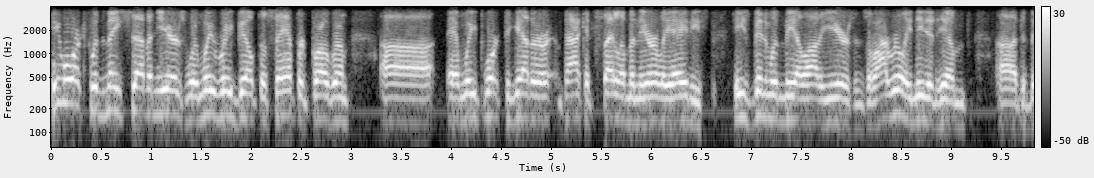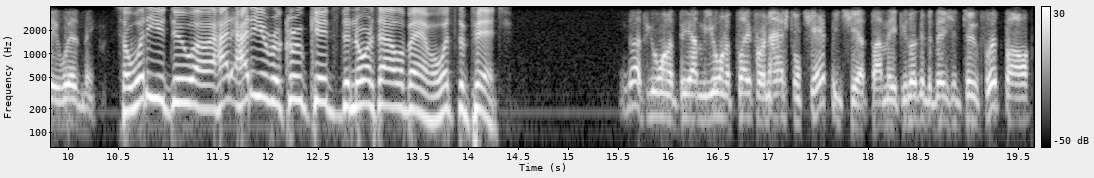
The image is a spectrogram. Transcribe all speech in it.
he worked with me seven years when we rebuilt the Samford program, uh, and we worked together back at Salem in the early 80s. He's been with me a lot of years, and so I really needed him uh, to be with me. So what do you do? Uh, how, how do you recruit kids to North Alabama? What's the pitch? Know, if you want to be, I mean, you want to play for a national championship. I mean, if you look at Division two football,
